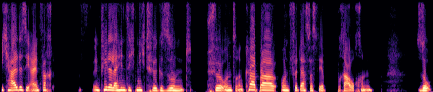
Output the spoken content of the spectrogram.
ich halte sie einfach in vielerlei Hinsicht nicht für gesund, für unseren Körper und für das, was wir brauchen. So.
